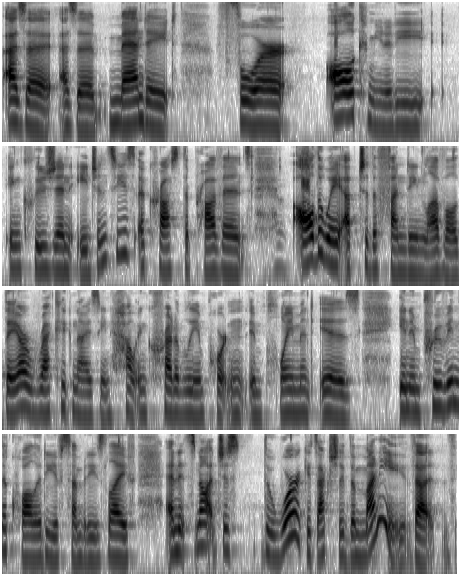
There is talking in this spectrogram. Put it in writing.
as a as a mandate for all community inclusion agencies across the province, all the way up to the funding level. They are recognizing how incredibly important employment is in improving the quality of somebody's life. And it's not just the work, it's actually the money that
